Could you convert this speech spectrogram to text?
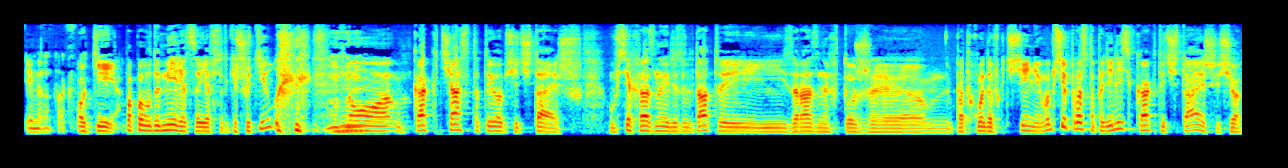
именно так. Окей. По поводу мериться я все-таки шутил, но как часто ты вообще читаешь? У всех разные результаты из разных тоже подходов к чтению. Вообще просто поделись, как ты читаешь еще,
